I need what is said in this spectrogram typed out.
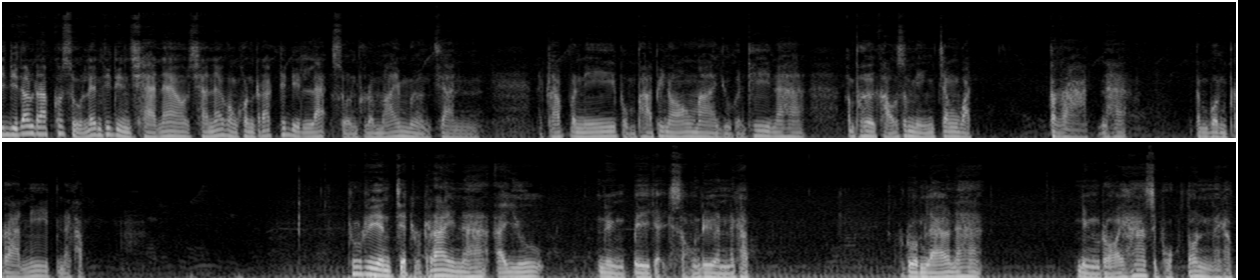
ยินดีต้อนรับเข้าสู่เล่นที่ดินชาแนลชาแนลของคนรักที่ดินและสวนผลไม้เมืองจันทร์นะครับวันนี้ผมพาพี่น้องมาอยู่กันที่นะฮะอำเภอเขาสมิงจังหวัดตราดนะฮะตำบลปราณีตนะครับ ทุเรียนเจ็ดไร่นะฮะอายุหนึ่งปีกับอีกสองเดือนนะครับ รวมแล้วนะฮะหนึ่งร้อยห้าสิบหกต้นนะครับ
